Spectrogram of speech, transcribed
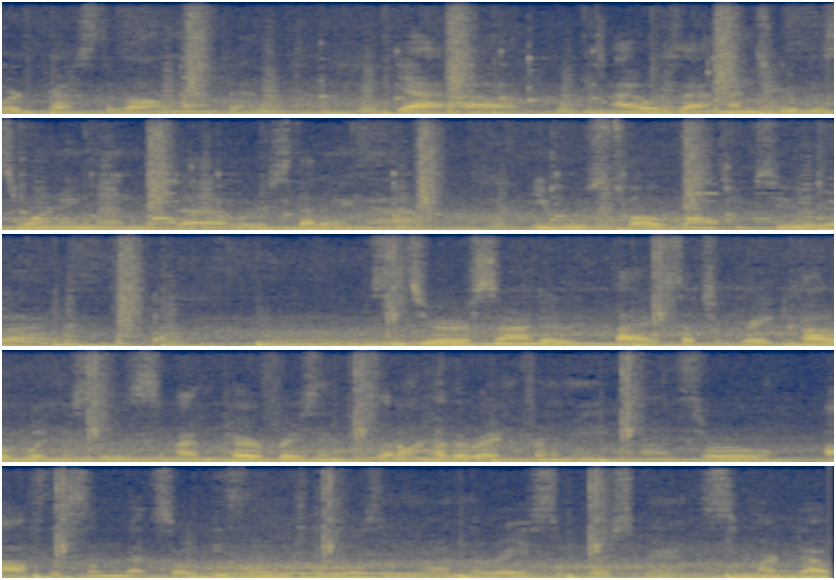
WordPress development. And yeah, uh, I was at men's group this morning and uh, we were studying uh, Hebrews 12 1 through 2. Uh, since you're surrounded by such a great crowd of witnesses, I'm paraphrasing because I don't have it right in front of me. Uh, throw off the sin that so easily entangles and run the race of perseverance marked out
